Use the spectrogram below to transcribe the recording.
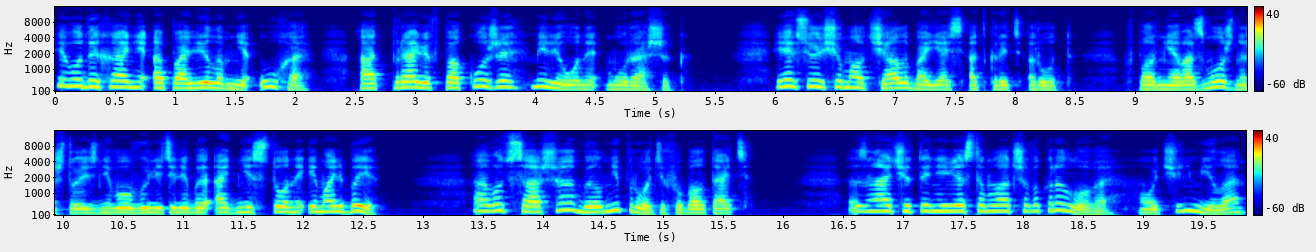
Его дыхание опалило мне ухо, отправив по коже миллионы мурашек. Я все еще молчала, боясь открыть рот. Вполне возможно, что из него вылетели бы одни стоны и мольбы. А вот Саша был не против поболтать. «Значит, ты невеста младшего Крылова. Очень мило».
